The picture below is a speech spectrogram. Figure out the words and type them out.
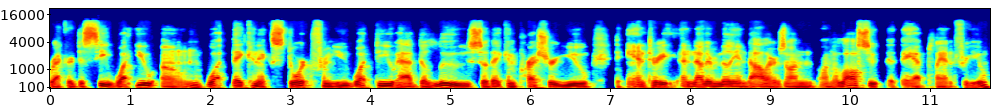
record to see what you own, what they can extort from you, what do you have to lose so they can pressure you to enter another million dollars on, on the lawsuit that they have planned for you.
